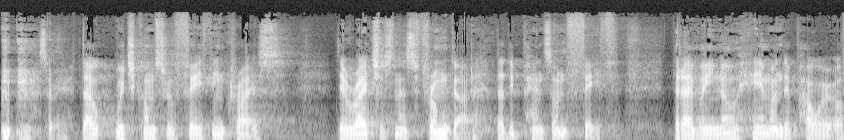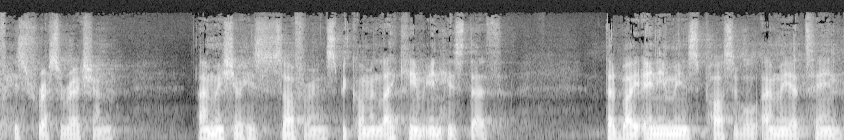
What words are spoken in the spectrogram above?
sorry, that which comes through faith in Christ, the righteousness from God that depends on faith, that I may know him and the power of his resurrection. I may share his sufferings, becoming like him in his death, that by any means possible I may attain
